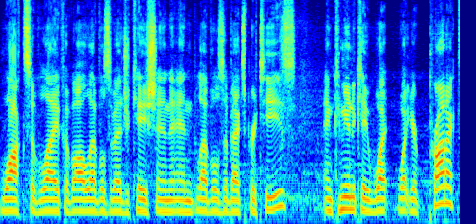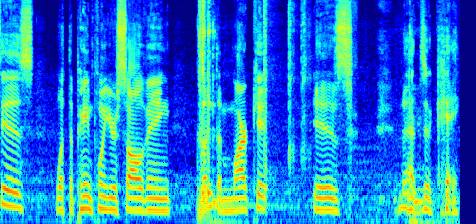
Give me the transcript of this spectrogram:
walks of life of all levels of education and levels of expertise and communicate what, what your product is what the pain point you're solving what the market is That's okay.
